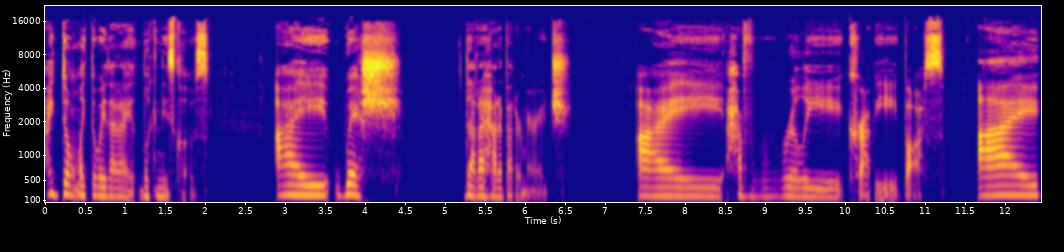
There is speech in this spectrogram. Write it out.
I don't like the way that I look in these clothes. I wish that I had a better marriage. I have really crappy boss. I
